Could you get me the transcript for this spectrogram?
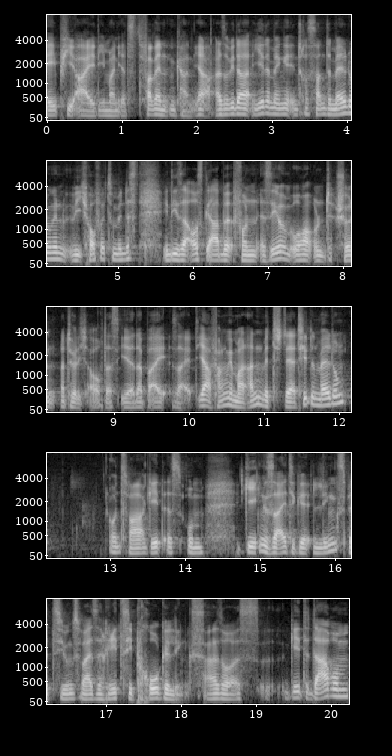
API, die man jetzt verwenden kann. Ja, also wieder jede Menge interessante Meldungen, wie ich hoffe zumindest in dieser Ausgabe von SEO im Ohr und schön natürlich auch, dass ihr dabei seid. Ja, fangen wir mal an mit der Titelmeldung. Und zwar geht es um gegenseitige Links beziehungsweise reziproke Links. Also es geht darum,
